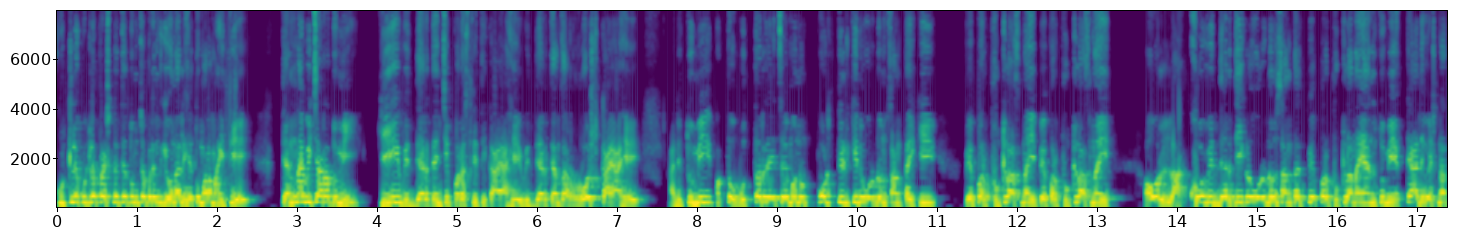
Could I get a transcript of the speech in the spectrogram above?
कुठले कुठले प्रश्न ते तुमच्यापर्यंत घेऊन आले हे तुम्हाला माहिती आहे. त्यांना विचारा तुम्ही की विद्यार्थ्यांची परिस्थिती काय आहे विद्यार्थ्यांचा रोष काय आहे? आणि तुम्ही फक्त उत्तर द्यायचंय म्हणून पोट तिडकीने ओरडून सांगताय की पेपर फुटलाच नाही पेपर फुटलाच नाही. अहो लाखो विद्यार्थी इकडे ओरडून सांगतात पेपर फुटला नाही आणि तुम्ही एकट्या अधिवेशनात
